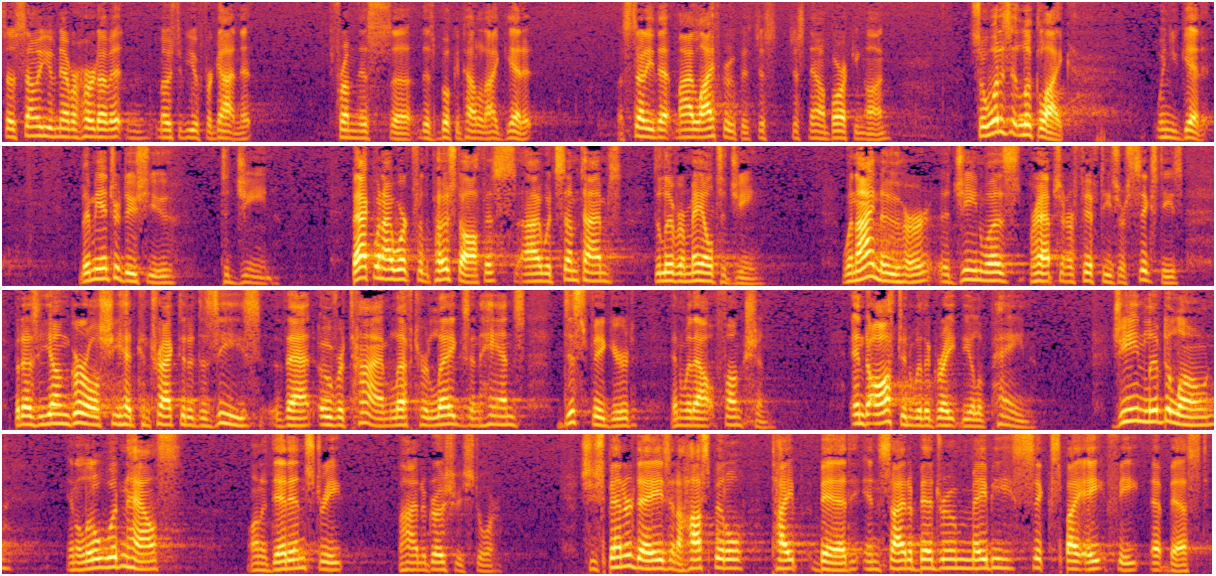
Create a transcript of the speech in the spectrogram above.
So some of you have never heard of it, and most of you have forgotten it from this, uh, this book entitled I Get It, a study that my life group is just, just now embarking on. So, what does it look like when you get it? Let me introduce you to Jean. Back when I worked for the post office, I would sometimes deliver mail to Jean. When I knew her, uh, Jean was perhaps in her 50s or 60s, but as a young girl, she had contracted a disease that over time left her legs and hands disfigured and without function and often with a great deal of pain. Jean lived alone in a little wooden house on a dead end street behind a grocery store. She spent her days in a hospital type bed inside a bedroom, maybe six by eight feet at best,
